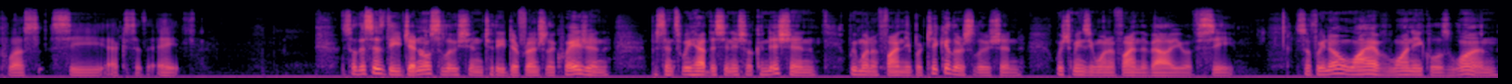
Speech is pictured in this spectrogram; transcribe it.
plus cx to the 8th. So this is the general solution to the differential equation, but since we have this initial condition, we want to find the particular solution, which means we want to find the value of c. So if we know y of 1 equals 1,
